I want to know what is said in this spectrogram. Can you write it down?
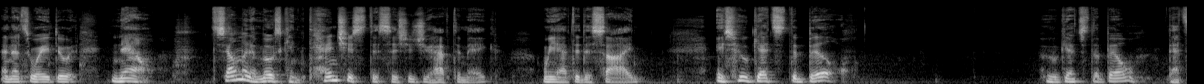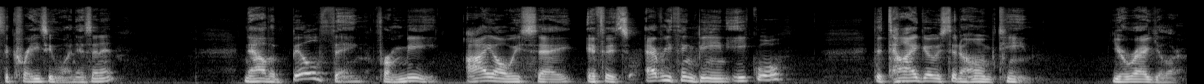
And that's the way you do it. Now, some of the most contentious decisions you have to make when you have to decide is who gets the bill. Who gets the bill? That's the crazy one, isn't it? Now, the bill thing for me, I always say if it's everything being equal, the tie goes to the home team. You're regular.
